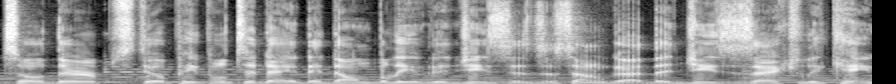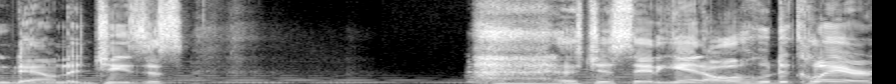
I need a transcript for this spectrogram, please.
So there are still people today that don't believe that Jesus is the Son of God, that Jesus actually came down, that Jesus, let's just say it again, all who declare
